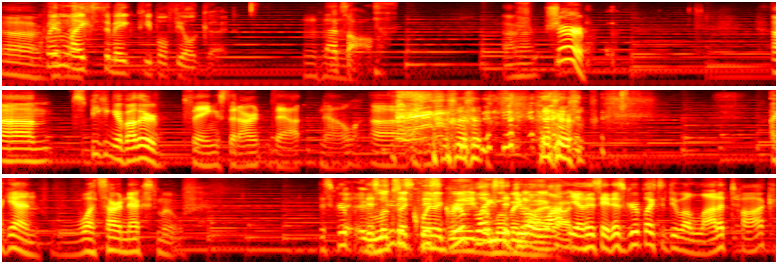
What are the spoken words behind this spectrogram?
Oh, Quinn goodness. likes to make people feel good. Mhm. That's all. Uh-huh. Sure. Um, speaking of other things that aren't that now, uh, again, what's our next move? This group. It this, looks this, like Quinn this agreed Group likes to do to a lot. Yeah, they say this group likes to do a lot of talk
